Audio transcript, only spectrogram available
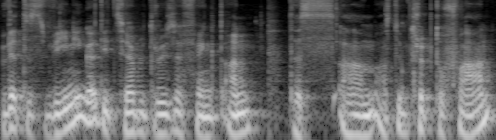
wird es weniger, die Zirbeldrüse fängt an, das ähm, aus dem Tryptophan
